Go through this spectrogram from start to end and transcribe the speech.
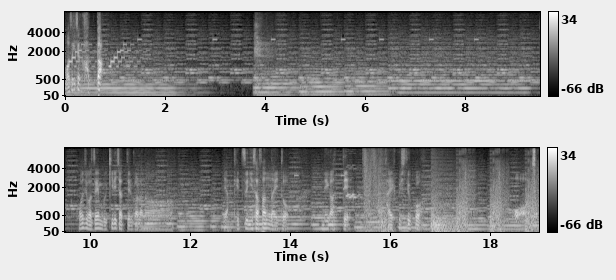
まさきちゃん勝った。文字が全部切れちゃってるからな。いやケツに刺さんないと。願って回復していこう。おおちょっ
